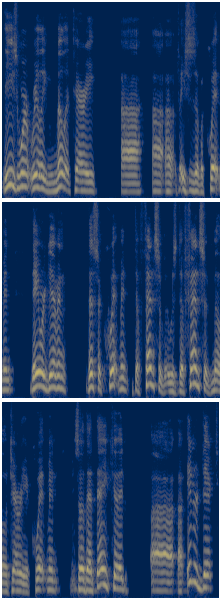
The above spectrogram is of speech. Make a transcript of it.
these weren't really military uh, uh, uh pieces of equipment. They were given this equipment defensive it was defensive military equipment so that they could uh, uh, interdict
